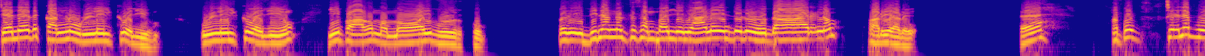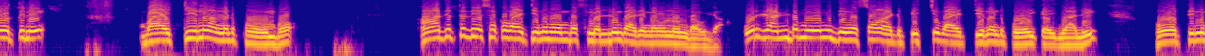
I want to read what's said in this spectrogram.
ചിലത് കണ്ണ് ഉള്ളിലേക്ക് വലിയും. ഉള്ളിലേക്ക് വലിയും. ഈ ഭാഗം നന്നായി വീർക്കും. അപ്പൊ ഇത് ഇതിനങ്ങനത്തെ സംഭവമില്ല. ഞാൻ അതിന്റെ ഒരു ഉദാഹരണം പറയാണ്. ഏ? അപ്പൊ ചില പോത്തിന് വയറ്റിന്ന് അങ്ങോട്ട് പോകുമ്പോ ആദ്യത്തെ ദിവസമൊക്കെ വയറ്റിന്ന് പോകുമ്പോ സ്മെല്ലും കാര്യങ്ങളൊന്നും ഉണ്ടാവില്ല. ഒരു രണ്ട് മൂന്ന് ദിവസം അടുപ്പിച്ച് വയറ്റിന്നുകൊണ്ട് പോയി കഴിഞ്ഞാൽ പോത്തിന്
